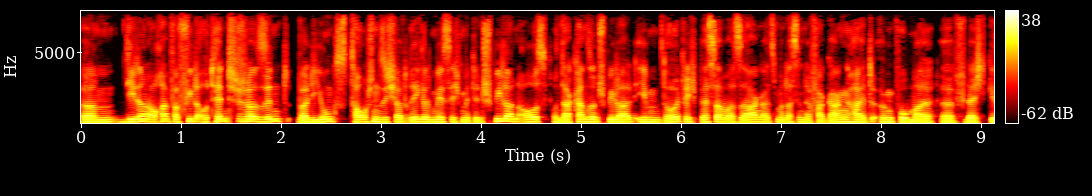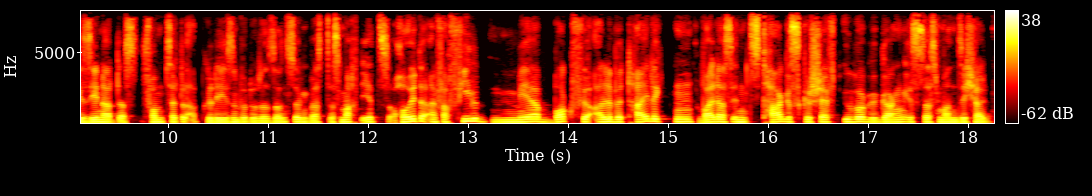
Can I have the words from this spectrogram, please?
ähm, die dann auch einfach viel authentischer sind, weil die Jungs tauschen sich halt regelmäßig mit den Spielern aus. Und da kann so ein Spieler halt eben deutlich besser was sagen, als man das in der Vergangenheit irgendwo mal äh, vielleicht gesehen hat, dass vom Zettel abgelesen wird oder sonst irgendwas. Das macht jetzt heute einfach viel mehr Bock für alle Beteiligten, weil das ins Tagesgeschäft übergegangen ist, dass man sich halt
